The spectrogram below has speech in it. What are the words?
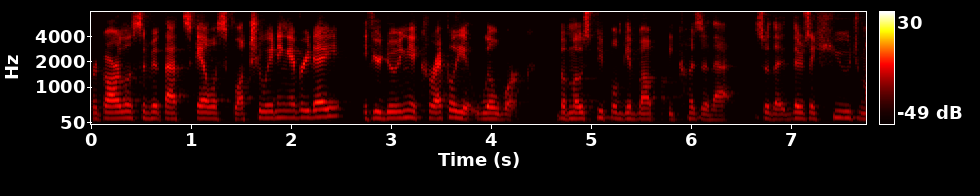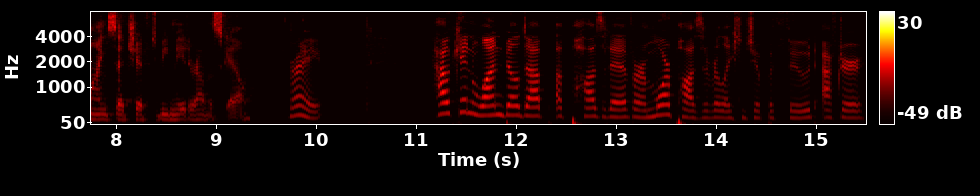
regardless of if that scale is fluctuating every day if you're doing it correctly it will work. But most people give up because of that. So that there's a huge mindset shift to be made around the scale. Right. How can one build up a positive or a more positive relationship with food after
